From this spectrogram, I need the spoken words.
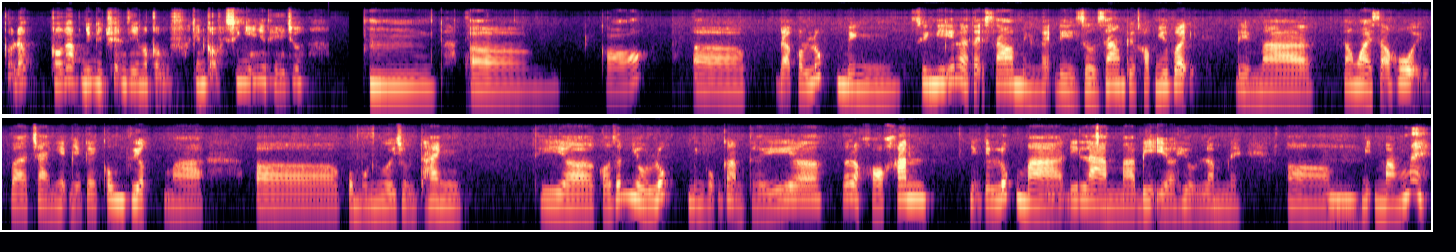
Cậu đã có gặp những cái chuyện gì mà cậu khiến cậu phải suy nghĩ như thế chưa? Um, uh, có. Uh, đã có lúc mình suy nghĩ là tại sao mình lại để dở dang việc học như vậy để mà ra ngoài xã hội và trải nghiệm những cái công việc mà uh, của một người trưởng thành. Thì uh, có rất nhiều lúc mình cũng cảm thấy uh, rất là khó khăn những cái lúc mà đi làm mà bị uh, hiểu lầm này uh, ừ. bị mắng này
